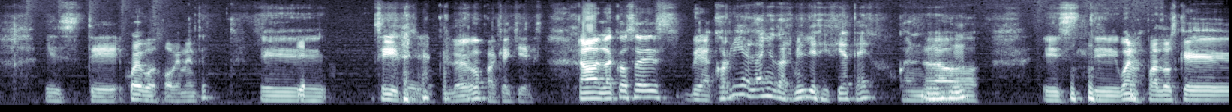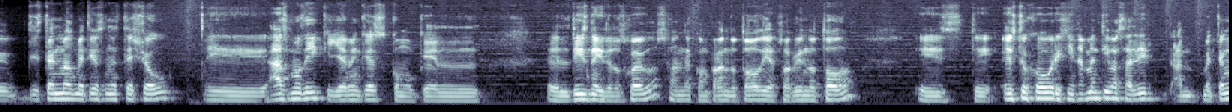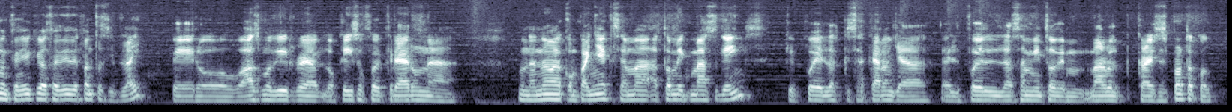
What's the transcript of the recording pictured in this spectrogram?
este juego, obviamente. Eh, sí, luego, ¿para qué quieres? No, la cosa es, vea, corría el año 2017, cuando, este, bueno, para los que estén más metidos en este show, eh, Asmodee, que ya ven que es como que el, el Disney de los juegos, anda comprando todo y absorbiendo todo. Este, este juego originalmente iba a salir, me tengo entendido que iba a salir de Fantasy Flight, pero Asmodee lo que hizo fue crear una, una nueva compañía que se llama Atomic Mass Games, que fue la que sacaron ya, el- fue el lanzamiento de Marvel Crisis Protocol.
